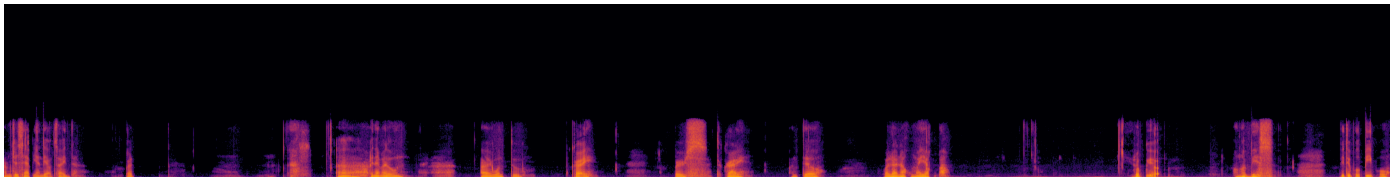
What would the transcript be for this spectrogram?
I'm just happy on the outside. But, uh, when I'm alone, I want to cry. First, to cry until wala na akong mayak pa. Hirap kaya mga bis, beautiful people.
